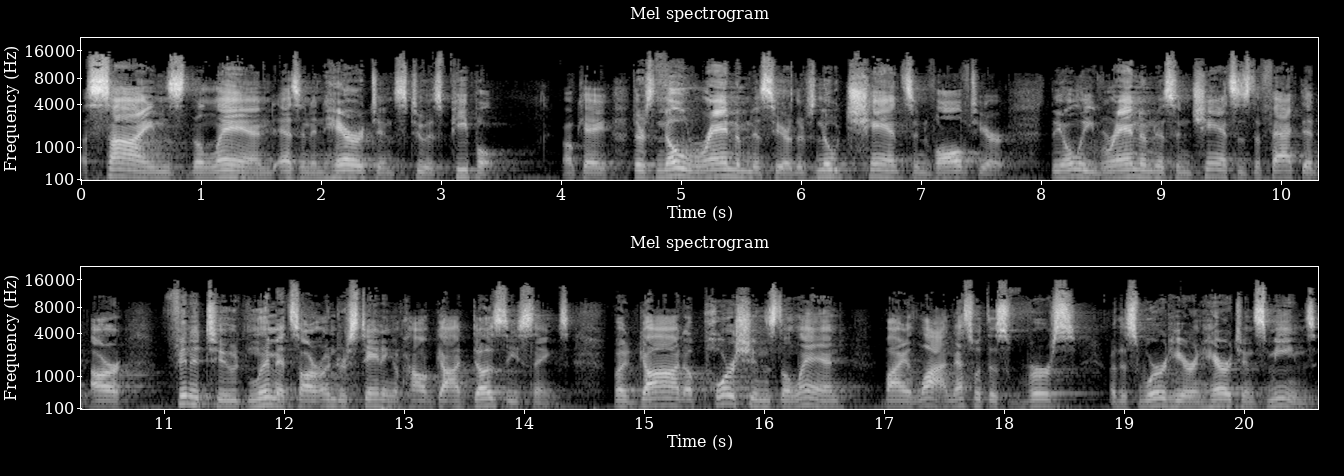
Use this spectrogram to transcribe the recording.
assigns the land as an inheritance to his people. Okay? There's no randomness here, there's no chance involved here. The only randomness and chance is the fact that our finitude limits our understanding of how God does these things. But God apportions the land by lot. And that's what this verse or this word here, inheritance, means.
